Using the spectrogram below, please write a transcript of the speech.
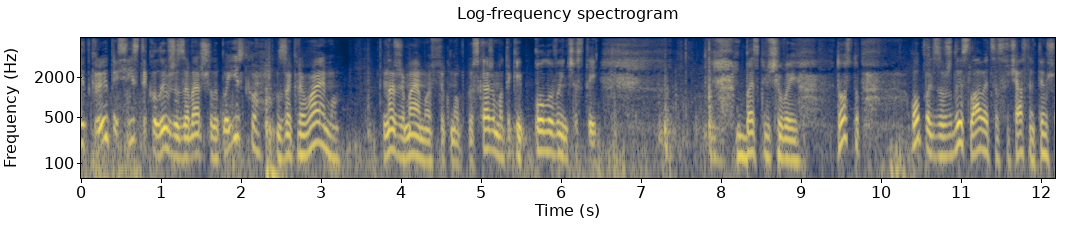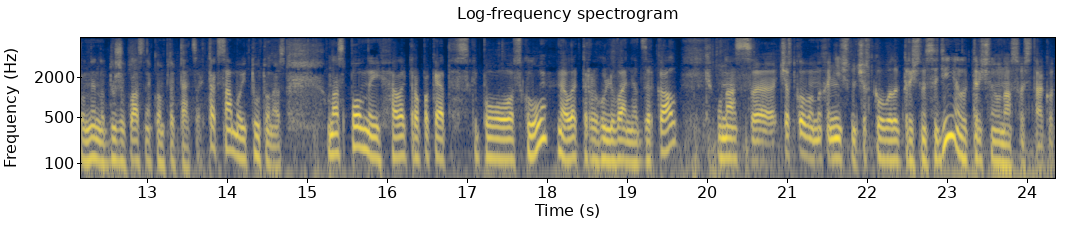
відкрити, сісти, коли вже завершили поїздку. Закриваємо, нажимаємо ось цю кнопку. Скажемо, такий половинчастий безключовий доступ. Opel завжди славиться сучасним тим, що вони на дуже класних комплектаціях. Так само і тут у нас. У нас повний електропакет по склу, електрорегулювання дзеркал. У нас е, частково механічно, частково електричне сидіння. Електричне у нас ось так: от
